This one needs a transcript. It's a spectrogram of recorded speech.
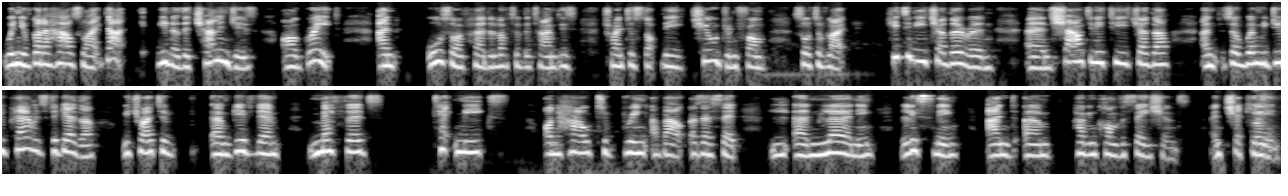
when you've got a house like that you know the challenges are great. And also i've heard a lot of the times is trying to stop the children from sort of like hitting each other and and shouting at each other. And so when we do parents together we try to um, give them methods techniques on how to bring about as i said um, learning listening and um, having conversations and checking in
